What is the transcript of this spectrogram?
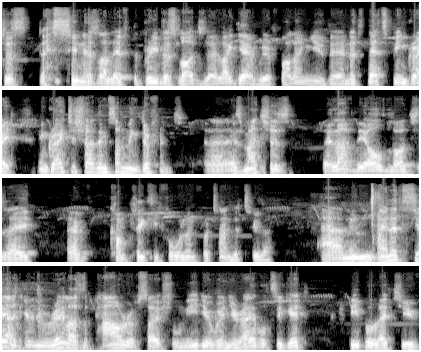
just, as soon as I left the previous lodge, they're like, yeah, we're following you there. And that's been great. And great to show them something different. Uh, as much as they love the old lodge, they have completely fallen for Tanda Tula. Um, and it's, yeah, you realize the power of social media when you're able to get people that you've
